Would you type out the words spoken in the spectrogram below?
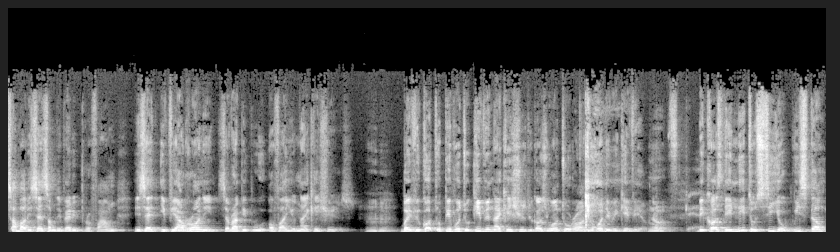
somebody said something very profound. He said, if you are running, several people will offer you Nike shoes. Mm-hmm. But if you go to people to give you Nike shoes because you want to run, nobody will give you. No. Because they need to see your wisdom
